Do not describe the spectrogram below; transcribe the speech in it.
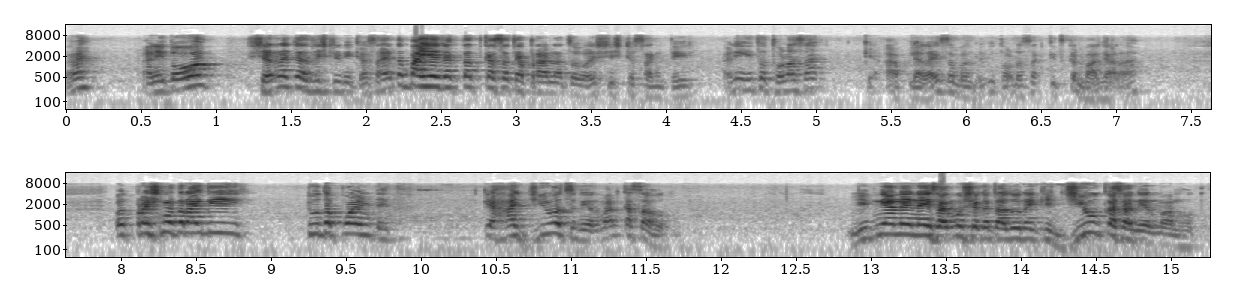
आणि तो शरीराच्या दृष्टीने कसा आहे? तर बाह्य जगतात कसं त्या प्राणाचं वैशिष्ट्य सांगते? आणि इथं थोडासा आपल्यालाही समजलं की थोडासा किचकट भाग आला. पण प्रश्न तर अगदी टू द पॉइंट आहेत की हा जीवच निर्माण कसा होतो? विज्ञाने नाही सांगू शकत अजूनही की जीव कसा निर्माण होतो.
